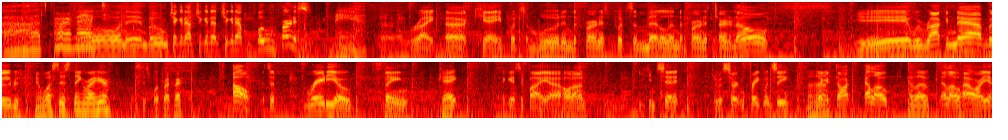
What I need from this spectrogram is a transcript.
Ah, that's perfect. Oh, and then boom, check it out, check it out, check it out. Boom, furnace. Man, All right, okay. Put some wood in the furnace, put some metal in the furnace, turn it on. Yeah, we're rocking now, baby. and what's this thing right here? What's this? What right here? Oh, it's a radio thing. Okay. I guess if I uh, hold on, you can set it to a certain frequency. Uh-huh. I can talk. Hello, Hello. hello. How are you?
